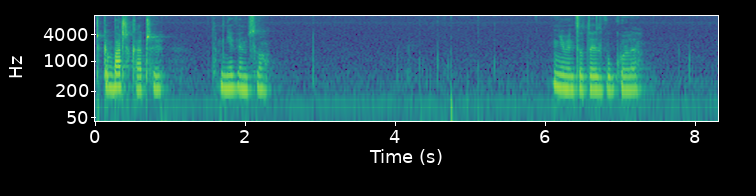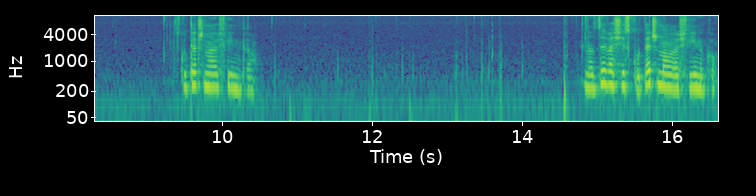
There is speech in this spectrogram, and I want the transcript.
czy kabaczka, czy tam nie wiem co. Nie wiem co to jest w ogóle. Skuteczna roślinka. Nazywa się skuteczną roślinką.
